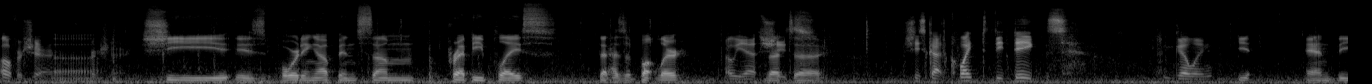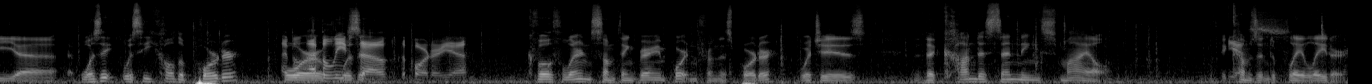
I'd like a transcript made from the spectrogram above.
Oh, for sure, Uh, for sure. She is boarding up in some preppy place that has a butler. Oh yeah, she's uh, she's got quite the digs going. yeah, and the uh, was it was he called a porter? I, be- or I believe was it- so. The porter, yeah. Kvothe learned something very important from this porter, which is the condescending smile. It comes into play later.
